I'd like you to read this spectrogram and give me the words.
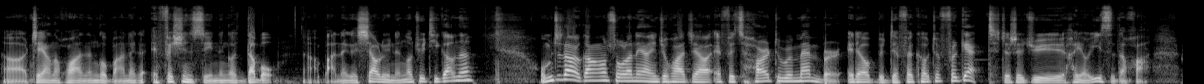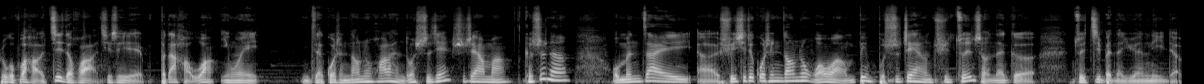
啊，这样的话能够把那个 efficiency 能够 double 啊，把那个效率能够去提高呢？我们知道刚刚说了那样一句话，叫 "If it's hard to remember, it'll be difficult to forget"，这是一句很有意思的话。如果不好记的话，其实也不大好忘，因为你在过程当中花了很多时间，是这样吗？可是呢，我们在呃学习的过程当中，往往并不是这样去遵守那个最基本的原理的。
